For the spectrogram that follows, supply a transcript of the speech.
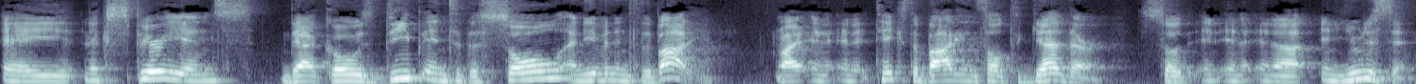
an experience that goes deep into the soul and even into the body, right? And, and it takes the body and soul together, so in, in, in, a, in unison,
